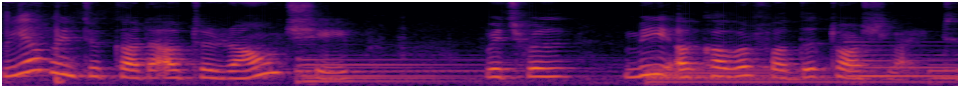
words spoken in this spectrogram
we are going to cut out a round shape which will be a cover for the torchlight.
